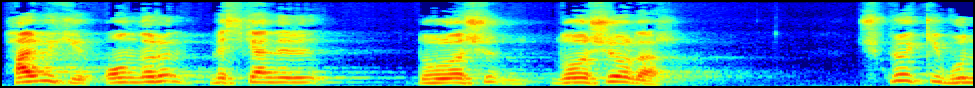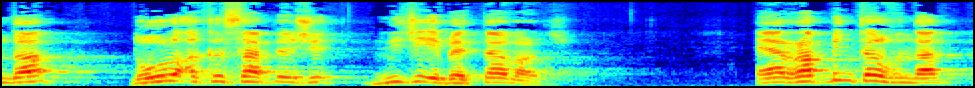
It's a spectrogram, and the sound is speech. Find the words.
halbuki onların meskenleri dolaşıyor, dolaşıyorlar. Şüphe ki bunda doğru akıl sahipleri için nice ibretler vardır. Eğer Rabbin tarafından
